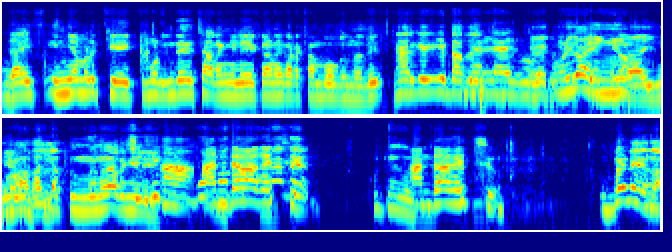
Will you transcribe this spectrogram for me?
ഗൈസ് ഇനി നമ്മൾ കേക്ക് മുടിന്റെ ചടങ്ങിലേക്കാണ് കടക്കാൻ പോകുന്നത്. കേക്ക് മുടി കഴിഞ്ഞു. അതല്ല തിന്നുന്ന ചടങ്ങിലേ. ആ അന്റെ വകച്ചു. അന്റെ വകച്ചു. ഇവനേതാ?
